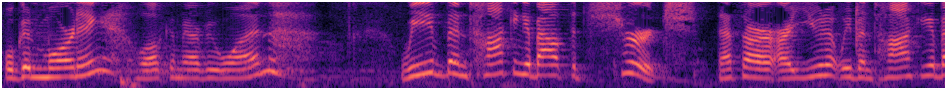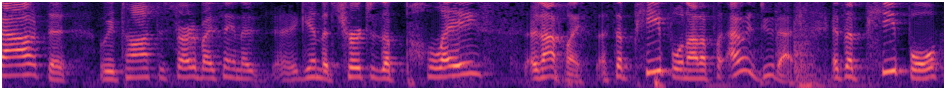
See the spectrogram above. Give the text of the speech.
Well, good morning. Welcome, everyone. We've been talking about the church. That's our, our unit we've been talking about. That we've talked, to started by saying that, again, the church is a place, or not a place, it's a people, not a place. I always do that. It's a people,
